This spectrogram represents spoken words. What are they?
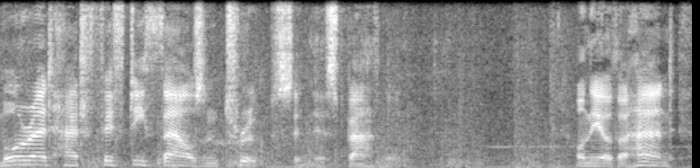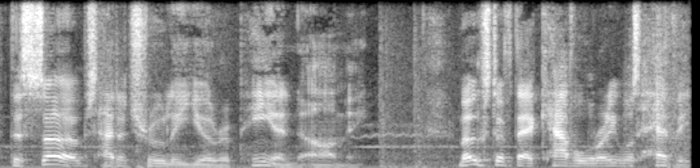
Murad had 50,000 troops in this battle. On the other hand, the Serbs had a truly European army. Most of their cavalry was heavy,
